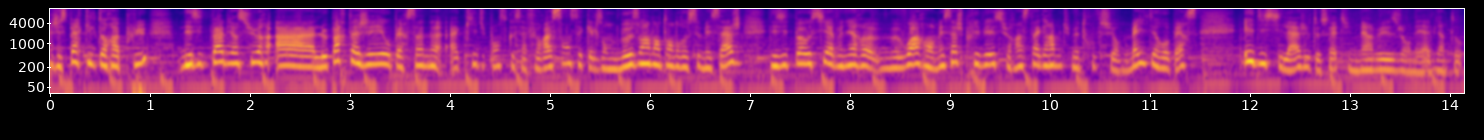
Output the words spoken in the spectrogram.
J'espère qu'il t'aura plu. N'hésite pas bien sûr à le partager aux personnes à qui tu penses que ça fera sens et qu'elles ont besoin d'entendre ce message. N'hésite pas aussi à venir euh, me voir en message privé sur Instagram, tu me trouves sur Mail Et d'ici là, je te souhaite une merveilleuse journée. À bientôt.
